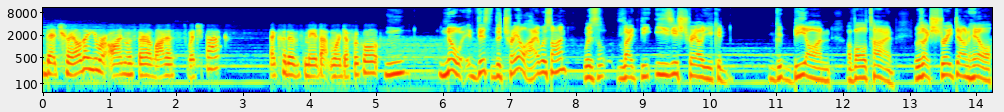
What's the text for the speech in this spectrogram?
the trail that you were on, was there a lot of switchbacks that could have made that more difficult? No, this the trail I was on was like the easiest trail you could be on of all time. It was like straight downhill,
